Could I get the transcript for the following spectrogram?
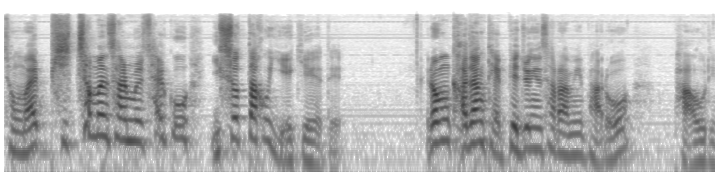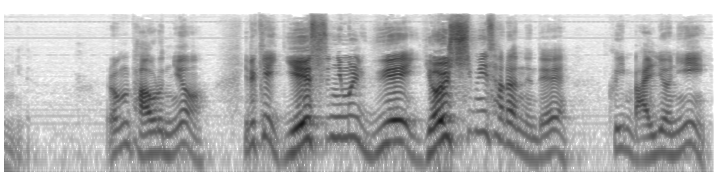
정말 비참한 삶을 살고 있었다고 얘기해야 돼요. 여러분 가장 대표적인 사람이 바로 바울입니다. 여러분 바울은요. 이렇게 예수님을 위해 열심히 살았는데 그의 말년이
